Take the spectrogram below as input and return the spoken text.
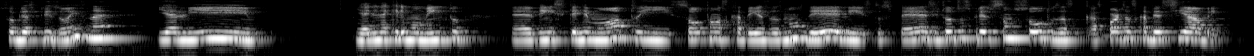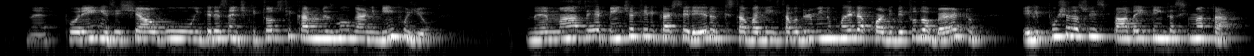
sobre as prisões, né? E ali e ali naquele momento é, vem esse terremoto e soltam as cadeias das mãos deles, dos pés e todos os presos são soltos, as, as portas das cadeias se abrem, né? Porém existe algo interessante que todos ficaram no mesmo lugar, ninguém fugiu né? Mas de repente aquele carcereiro que estava ali, estava dormindo, quando ele acorda e vê tudo aberto, ele puxa da sua espada e tenta se matar.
